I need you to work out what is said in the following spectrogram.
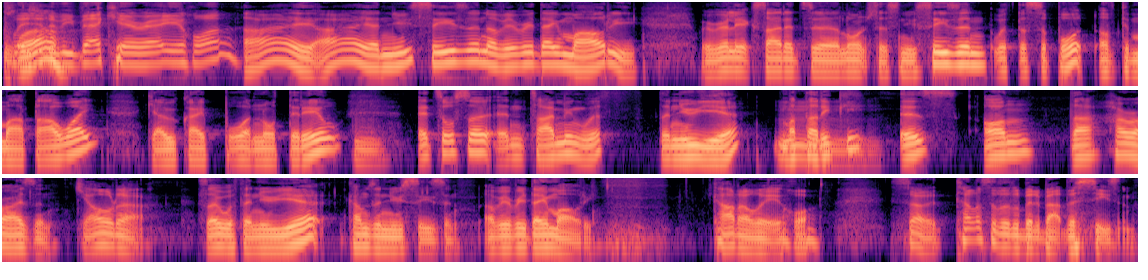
pleasure Wow. to be back here, eh, Hoa? Ai, ai, a new season of Everyday Māori. We're really excited to launch this new season with the support of Te Mātāwai, kia ukai poa no te reo. Hmm. It's also in timing with the new year. Hmm. Matariki is on the horizon. Kia ora. So with a new year comes a new season of Everyday Māori. Ka rau hoa. So, tell us a little bit about this season.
